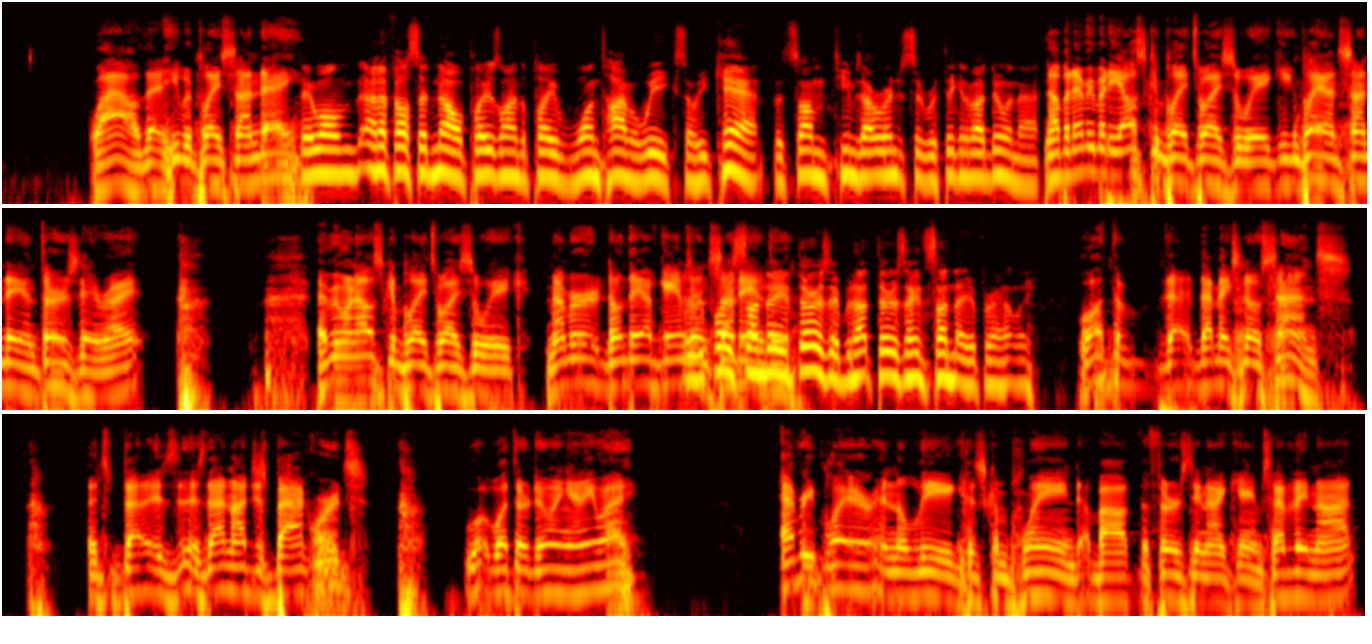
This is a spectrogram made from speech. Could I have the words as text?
Wow, that he would play Sunday? They won't. NFL said no. Players only have to play one time a week, so he can't. But some teams that were interested were thinking about doing that. No, but everybody else can play twice a week. You can play on Sunday and Thursday, right? Everyone else can play twice a week. Remember, don't they have games on play Sunday? Sunday and and Thursday, but not Thursday and Sunday apparently. Well, the, that that makes no sense. It's is is that not just backwards? what, what they're doing anyway? Every player in the league has complained about the Thursday night games, have they not?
